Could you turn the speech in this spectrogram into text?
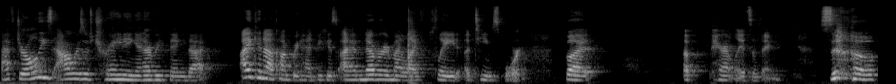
after all these hours of training and everything that I cannot comprehend because I have never in my life played a team sport, but apparently it's a thing. So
